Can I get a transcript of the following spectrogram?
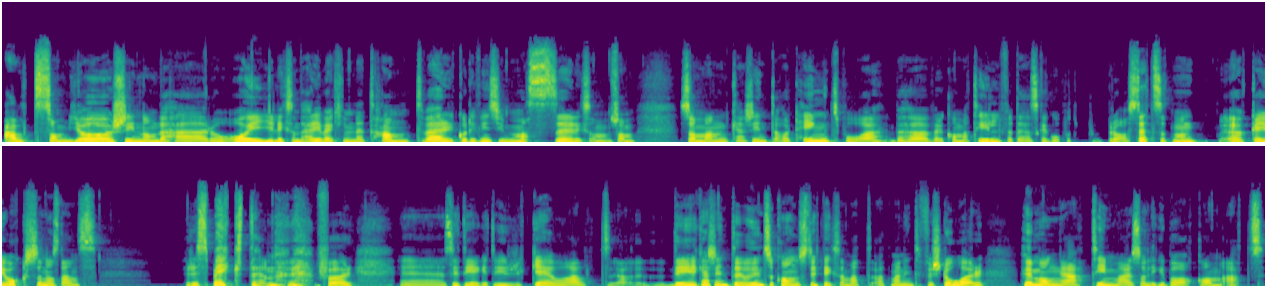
allt som görs inom det här. Och oj, liksom, det här är verkligen ett hantverk och det finns ju massor liksom, som, som man kanske inte har tänkt på behöver komma till för att det här ska gå på ett bra sätt. Så att man ökar ju också någonstans respekten för eh, sitt eget yrke och allt. Det är kanske inte, det är inte så konstigt liksom att, att man inte förstår hur många timmar som ligger bakom att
